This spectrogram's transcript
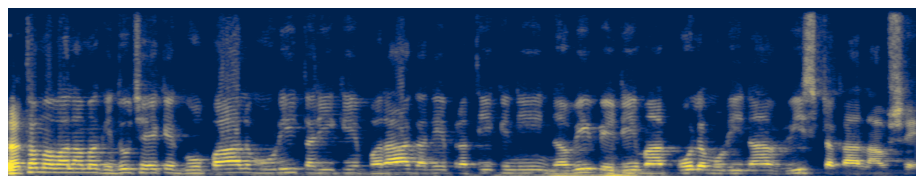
પ્રથમ હવાલામાં કીધું છે કે ગોપાલ મૂડી તરીકે પરાગ અને પ્રતીકની નવી પેઢીમાં કુલ મૂડીના વીસ ટકા લાવશે.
